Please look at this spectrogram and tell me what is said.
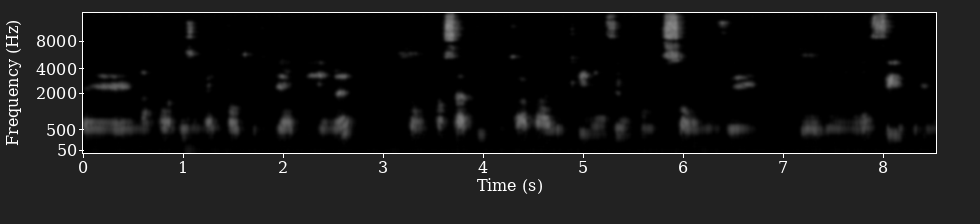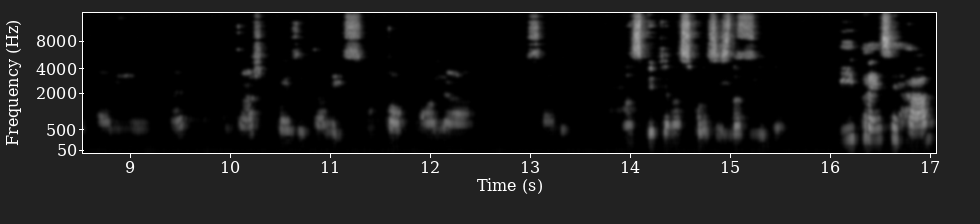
é, naquela coisa metódica do dia a dia, né? Tão cansativo do trabalho, que não vê um pôr do sol, não vê um, um, filtro, um carinho, né? Então acho que poesia está nisso, no toque, no olhar, sabe? Nas pequenas coisas da vida. E para encerrar,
